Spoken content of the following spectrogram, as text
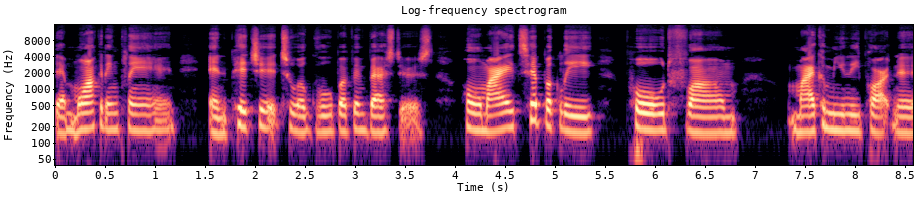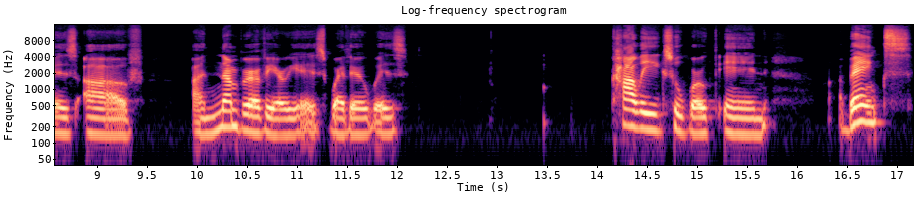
their marketing plan, and pitch it to a group of investors whom I typically pulled from my community partners of a number of areas, whether it was colleagues who worked in uh, banks,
